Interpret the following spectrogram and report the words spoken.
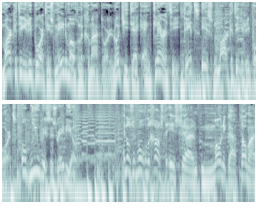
Marketing Report is mede mogelijk gemaakt door Logitech en Clarity. Dit is Marketing Report op Nieuw Business Radio. En onze volgende gast is uh, Monica Thoma.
